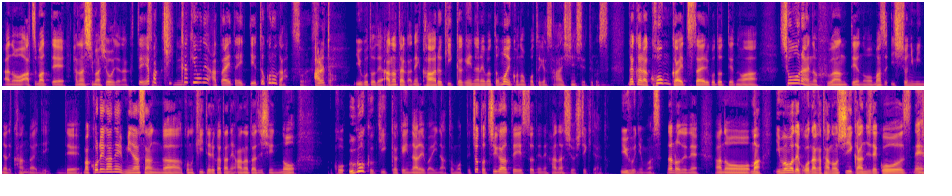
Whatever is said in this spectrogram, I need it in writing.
あの、集まって話しましょうじゃなくて、やっぱきっかけをね、与えたいっていうところがあるということで、あなたがね、変わるきっかけになればと思い、このポッドキャスト配信してるってことです。だから今回伝えることっていうのは、将来の不安っていうのをまず一緒にみんなで考えていって、まあこれがね、皆さんが、この聞いてる方ね、あなた自身の、こう、動くきっかけになればいいなと思って、ちょっと違うテイストでね、話をしていきたいというふうに思います。なのでね、あのーまあ、今までこう、なんか楽しい感じでこう、ね、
